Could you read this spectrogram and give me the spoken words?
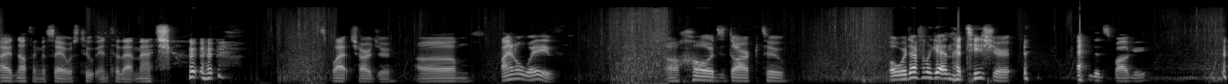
I had nothing to say. I was too into that match. Splat Charger. Um, Final Wave. Oh, it's dark too. Oh, we're definitely getting that T-shirt. and it's foggy.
